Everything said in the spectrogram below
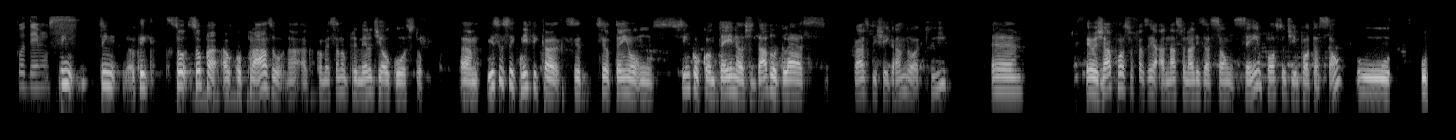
podemos. Sim, sim. Okay. O prazo, né, começando o primeiro de agosto. Um, isso significa se, se eu tenho uns cinco containers double glass quase chegando aqui, eu já posso fazer a nacionalização sem imposto de importação? O, o,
